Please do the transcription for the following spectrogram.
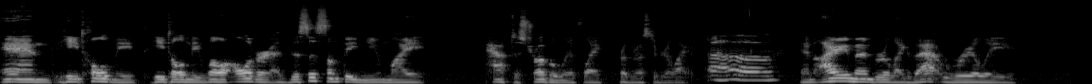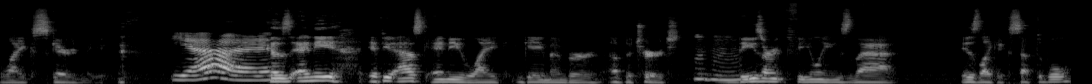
And he told me he told me well oliver this is something you might have to struggle with like for the rest of your life. Oh. And i remember like that really like scared me. Yeah. Because any if you ask any like gay member of the church mm-hmm. these aren't feelings that is like acceptable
